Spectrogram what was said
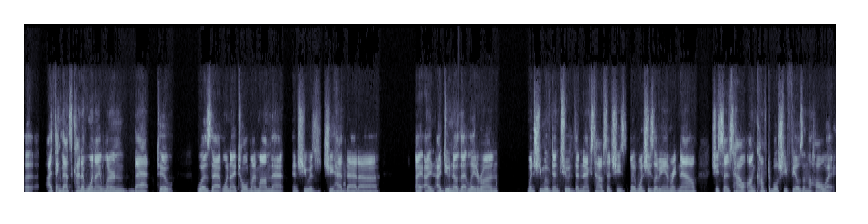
Uh, I think that's kind of when I learned that too, was that when I told my mom that, and she was she had that. Uh, I I, I do know that later on, when she moved into the next house that she's uh, when she's living in right now, she says how uncomfortable she feels in the hallway,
